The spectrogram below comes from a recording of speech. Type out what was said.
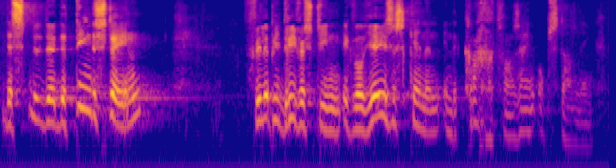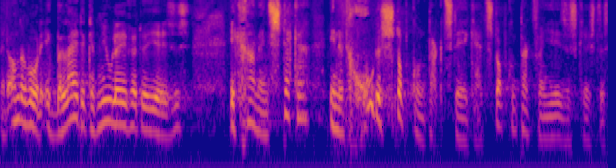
de, de, de tiende steen. Filippi 3 vers 10. Ik wil Jezus kennen in de kracht van zijn opstanding. Met andere woorden, ik beleid, ik heb nieuw leven uit de Jezus. Ik ga mijn stekker in het goede stopcontact steken. Het stopcontact van Jezus Christus.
